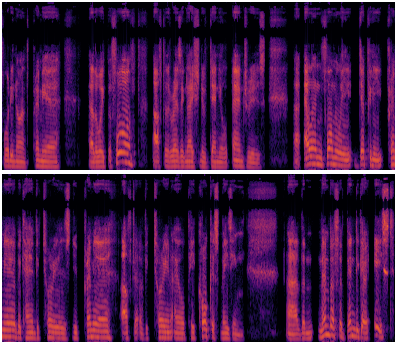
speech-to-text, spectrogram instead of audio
49th Premier uh, the week before after the resignation of Daniel Andrews. Uh, Allan, formerly Deputy Premier, became Victoria's new Premier after a Victorian ALP caucus meeting. Uh, the member for Bendigo East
